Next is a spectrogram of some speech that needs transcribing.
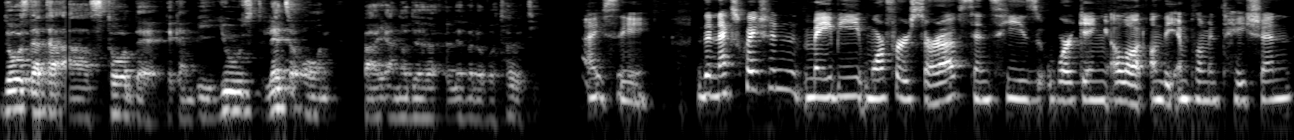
those data are stored there. They can be used later on by another level of authority. I see. The next question may be more for Saurav since he's working a lot on the implementation.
